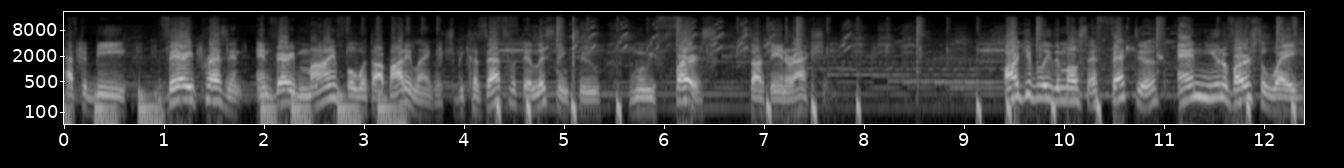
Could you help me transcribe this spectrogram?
have to be very present and very mindful with our body language because that's what they're listening to when we first start the interaction. Arguably the most effective and universal way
